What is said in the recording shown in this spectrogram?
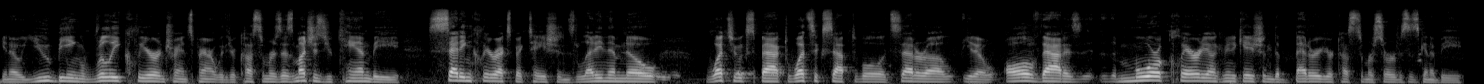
You know, you being really clear and transparent with your customers as much as you can be, setting clear expectations, letting them know what to expect, what's acceptable, et cetera. You know, all of that is the more clarity on communication, the better your customer service is going to be.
